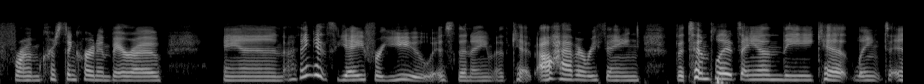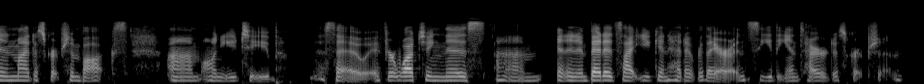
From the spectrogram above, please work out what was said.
from Kristin Cronin Barrow. And I think it's Yay for You is the name of the kit. I'll have everything, the templates and the kit linked in my description box um, on YouTube. So if you're watching this um, in an embedded site, you can head over there and see the entire description.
